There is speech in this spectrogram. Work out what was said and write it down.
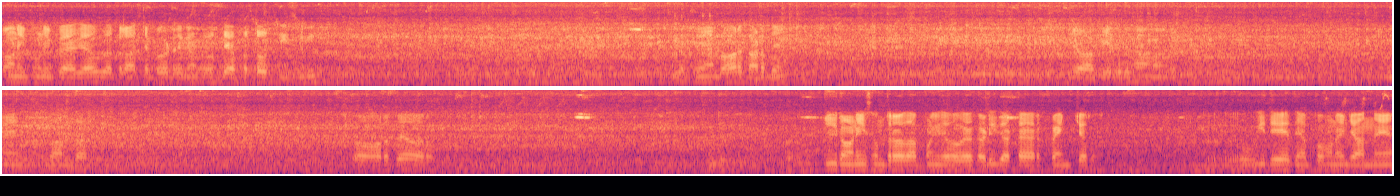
ਪਾਣੀ ਪੂਣੀ ਪੈ ਗਿਆ ਹੋਊਗਾ, ਕਲੱਚ ਬੋਰਡ ਦੇ ਨਾਲ ਉਹਦੇ ਆਪਾਂ ਧੋਤੀ ਸੀਗੀ। ਲੱਗੇ ਆ ਬਾਹਰ ਕੱਢਦੇ। ਜਾ ਕੇ ਵੀ ਦਿਖਾਵਾਂਗੇ। ਕਿਵੇਂ ਬਣਦਾ ਔਰ ਪਿਆਰ ਜੀ, ਰਾਣੀ ਸੰਦਰਾ ਦਾ ਆਪਣੀ ਦਾ ਹੋ ਗਿਆ ਖੜੀ ਦਾ ਟਾਇਰ ਪੈਂਚਰ। ਉਹ ਵੀ ਦੇਖਦੇ ਆਪਾਂ, ਹੁਣੇ ਜਾਂਦੇ ਆ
